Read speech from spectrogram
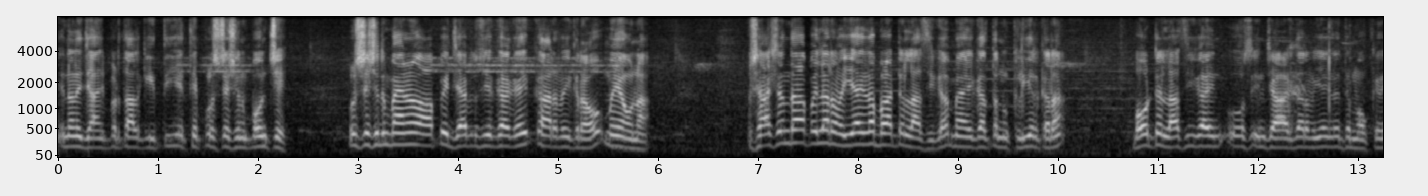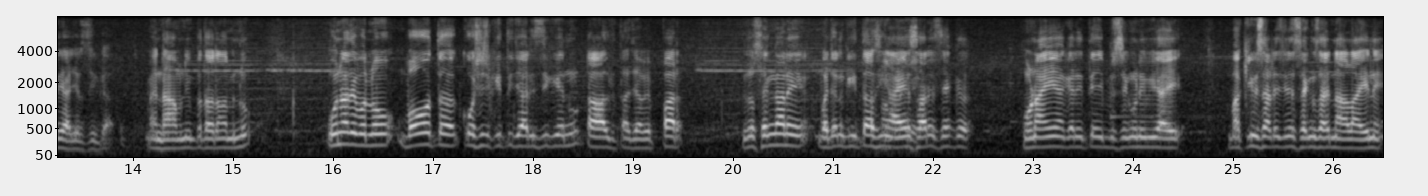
ਇਹਨਾਂ ਨੇ ਜਾਂਚ ਪੜਤਾਲ ਕੀਤੀ, ਇੱਥੇ ਪੁਲਿਸ ਸਟੇਸ਼ਨ ਪਹੁੰਚੇ। ਪੁਲਿਸ ਸਟੇਸ਼ਨ ਮੈਂ ਇਹਨਾਂ ਨੂੰ ਆਪ ਭੇਜਿਆ ਵੀ ਤੁਸੀਂ ਅੱਗੇ ਗਏ ਕਾਰਵਾਈ ਕਰਾਓ, ਮੈਂ ਆਉਣਾ। ਪ੍ਰਸ਼ਾਸਨ ਦਾ ਪਹਿਲਾ ਰਵੱਈਆ ਜਿਹੜਾ ਬੜਾ ਢਿੱਲਾ ਸੀਗਾ, ਮੈਂ ਇਹ ਗੱਲ ਤੁਹਾਨੂੰ ਕਲੀਅਰ ਕਰਾਂ। ਬਹੁਤ ਢਿੱਲਾ ਸੀਗਾ ਇਨ- ਉਸ ਇੰਚਾਰਜ ਦਾ ਰਵੱਈਆ ਜਿਹੜਾ ਇੱਥੇ ਮੌਕੇ ਤੇ ਹਾਜ਼ਰ ਸੀਗਾ। ਮੈਂ ਨਾਮ ਨਹੀਂ ਪਤਾ ਉਹਨਾਂ ਦਾ ਮੈਨੂੰ। ਉਹਨਾਂ ਦੇ ਵੱਲੋਂ ਬਹੁਤ ਕੋਸ਼ਿਸ਼ ਕੀਤੀ ਜਾ ਰਹੀ ਸੀ ਕਿ ਇਹਨੂੰ ਟਾਲ ਦਿੱਤਾ ਜਾਵੇ, ਪਰ ਜਦੋਂ ਸਿੰਘਾਂ ਨੇ ਵਚਨ ਕੀਤਾ, ਅਸੀਂ ਆਏ ਸਾਰੇ ਸਿੰਘ। ਹੁਣ ਆਏ ਆ ਕਹਿੰਦੇ ਤੇਜਵੀਰ ਸਿੰਘ ਹੁਣੀ ਵੀ ਆਏ। ਬਾਕੀ ਵੀ ਸਾਡੇ ਜਿਹੜੇ ਸਿੰਘ ਸਾਡੇ ਨਾਲ ਆਏ ਨੇ।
